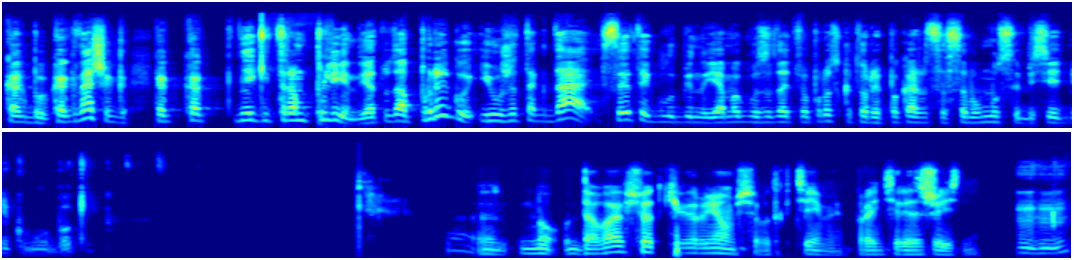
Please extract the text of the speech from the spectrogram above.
как бы, как, знаешь, как, как, как некий трамплин, я туда прыгаю, и уже тогда с этой глубины я могу задать вопрос, который покажется самому собеседнику глубоким. Э, ну, давай все-таки вернемся вот к теме про интерес жизни. Угу.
